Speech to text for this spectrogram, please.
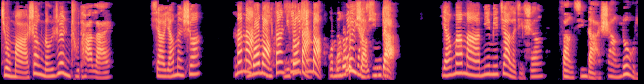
就马上能认出它来。小羊们说：“妈妈，妈妈，你放心吧，我们会小心的。”羊妈妈咩咩叫了几声，放心的上路了。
